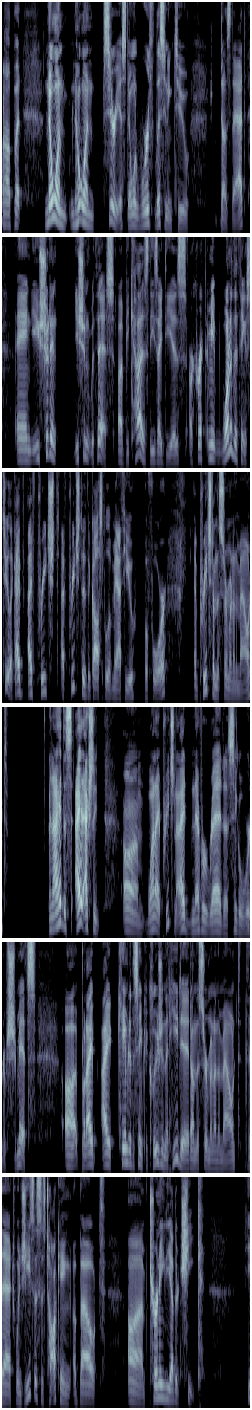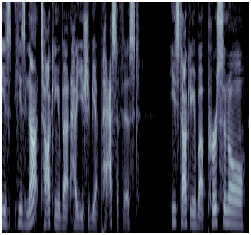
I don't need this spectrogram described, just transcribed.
Uh, but no one, no one serious, no one worth listening to, does that. And you shouldn't, you shouldn't with this, uh, because these ideas are correct. I mean, one of the things too, like I've, I've preached, I've preached through the Gospel of Matthew before, and preached on the Sermon on the Mount, and I had this, I had actually, um, when I preached, it, I had never read a single word of Schmitt's. Uh, but I, I came to the same conclusion that he did on the Sermon on the Mount that when Jesus is talking about um, turning the other cheek, he's he's not talking about how you should be a pacifist. He's talking about personal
